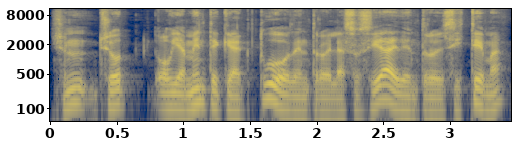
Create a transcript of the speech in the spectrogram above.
Yo, obviamente que actúo dentro de la sociedad y dentro del sistema,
